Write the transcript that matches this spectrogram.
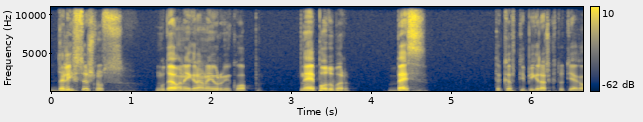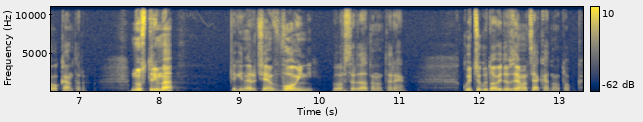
дали всъщност модела на игра на Юрген Клоп не е по-добър без такъв тип играч като Тиаго Алкантара. Но стрима, да ги наречем, войни в средата на терена, които са готови да вземат всяка една топка.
